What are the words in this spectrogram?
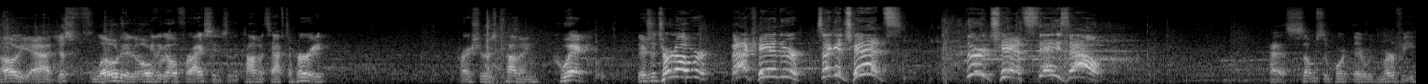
Oh yeah, just floated over. Gonna go for icing, so the Comets have to hurry. Pressure is coming. Quick! There's a turnover! Backhander! Second chance! Third chance! Stays out! Has some support there with Murphy.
